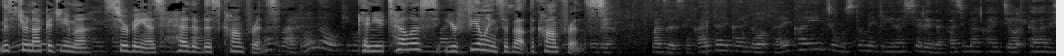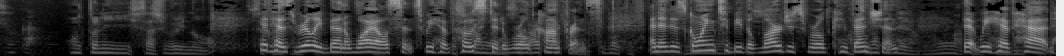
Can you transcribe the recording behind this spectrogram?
Mr. Nakajima, serving as head of this conference, can you tell us your feelings about the conference? It has really been a while since we have hosted a world conference, and it is going to be the largest world convention that we have had.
